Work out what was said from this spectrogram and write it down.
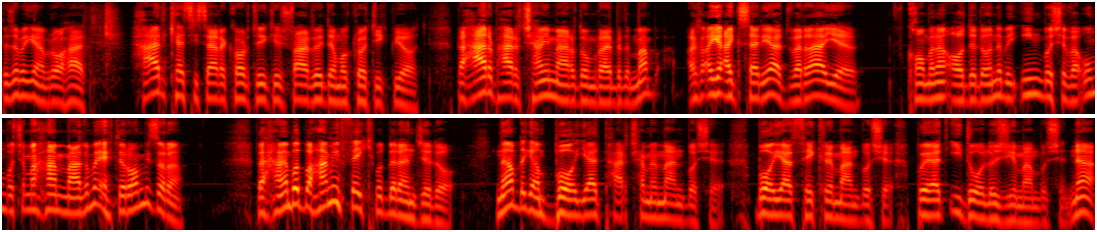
بذار بگم راحت هر کسی سر کار توی کشور دموکراتیک بیاد به هر پرچمی مردم رای بده من اگه اکثریت و رأی کاملا عادلانه به این باشه و اون باشه من هم معلوم احترام می‌ذارم. و همه باید با همین فکر بود برن جلو. نه بگم باید پرچم من باشه باید فکر من باشه باید ایدئولوژی من باشه. نه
